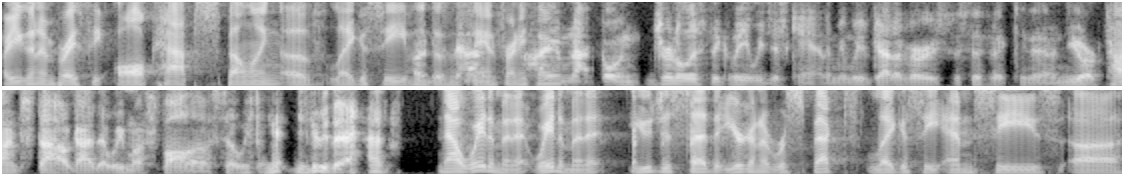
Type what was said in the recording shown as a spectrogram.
Are you going to embrace the all caps spelling of legacy even though it doesn't That- stand for anything? I am not going journalistically. We just can't. I mean, we've got a very specific, you know, New York Times style guide that we must follow, so we can't do that. Now wait a minute, wait a minute. You just said that you're going to respect Legacy MC's uh,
